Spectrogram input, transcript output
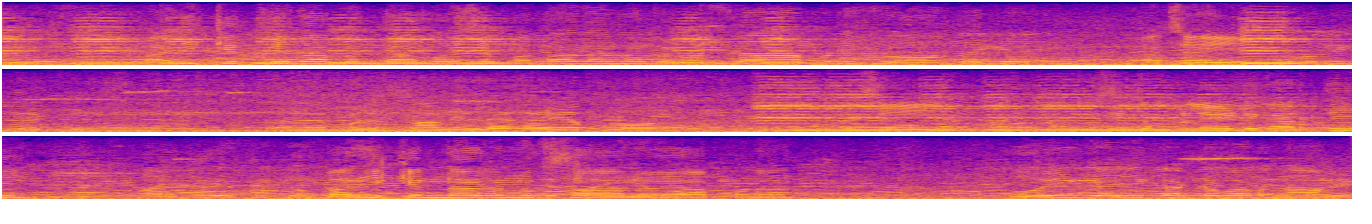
ਸੀ। ਭਾਜੀ ਕਿੱਥੇ ਦਾ ਬੰਦਾ ਕੁਝ ਪਤਾ ਤੁਹਾਨੂੰ ਗੱਡੀ ਦਾ? ਆਪਣੀ ਫਲੋਰ ਦਾ ਹੀ ਆ ਜੀ। ਅੱਛਾ ਜੀ। ਉਹਦੀ ਗੱਡੀ ਪੁਲਿਸ ਥਾਣੇ ਲੈ ਗਏ ਆ ਫਲੋਰ ਅੱਛਾ ਜੀ। ਤੁਸੀਂ ਕੰਪਲੇਂਟ ਕਰਤੀ? ਹਾਂਜੀ ਅਸੀਂ ਭਾਜੀ ਕਿੰਨਾ ਕੁ ਨੁਕਸਾਨ ਹੋਇਆ ਆਪਣਾ? ਹੋ ਹੀ ਗਿਆ ਜੀ ਘੱਟੋ ਘੱਟ ਨਾ ਵੀ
